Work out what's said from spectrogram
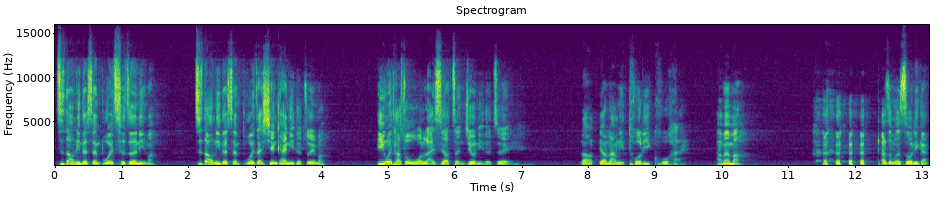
知道你的神不会斥责你吗？知道你的神不会再掀开你的罪吗？因为他说：“我来是要拯救你的罪，让要让你脱离苦海。”阿门吗？他怎么说？你看，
